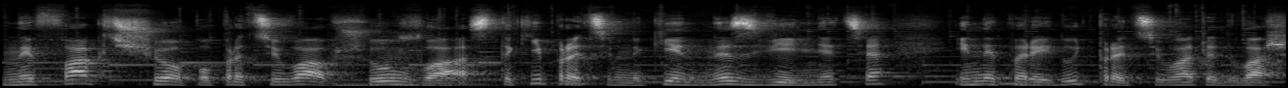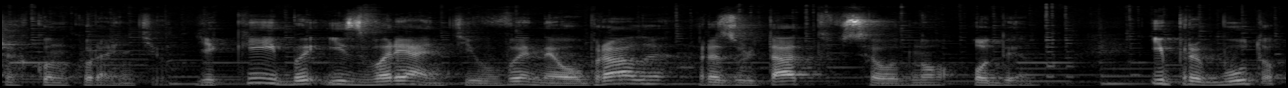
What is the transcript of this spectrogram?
Не факт, що попрацювавши у вас, такі працівники не звільняться і не перейдуть працювати до ваших конкурентів. Який би із варіантів ви не обрали, результат все одно один. І прибуток,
